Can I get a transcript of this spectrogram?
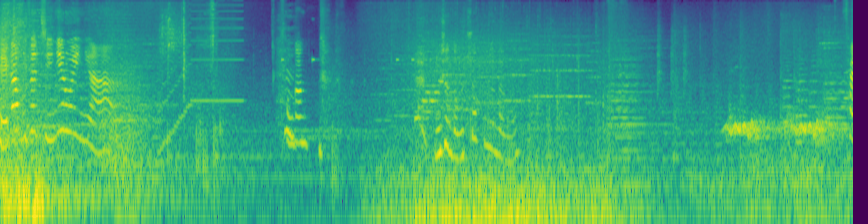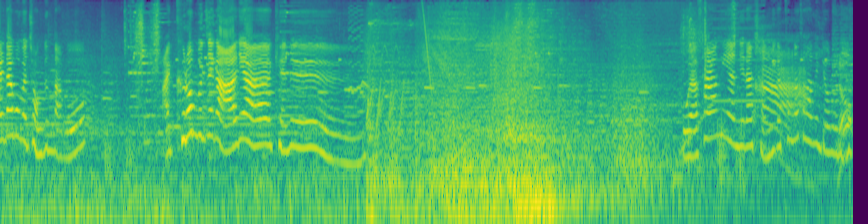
걔가 무슨 진이로인이야. 형광 모션 너무 추억 돋는다고 살다 보면 정든다고 아 그런 문제가 아니야 걔는 뭐야 사랑이 아니라 장미가 끝나서 하는 결혼이야?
